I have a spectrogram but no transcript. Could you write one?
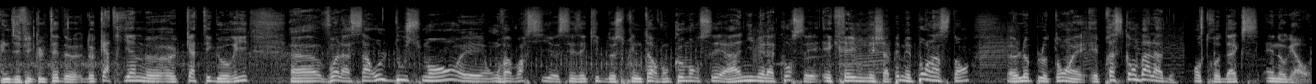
une difficulté de, quatrième euh, catégorie. Euh, voilà, ça roule doucement et on va voir si euh, ces équipes de sprinteurs vont commencer à animer la course et, créer une échappée. Mais pour l'instant, euh, le peloton est, est presque en balade entre Dax et Nogaro.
